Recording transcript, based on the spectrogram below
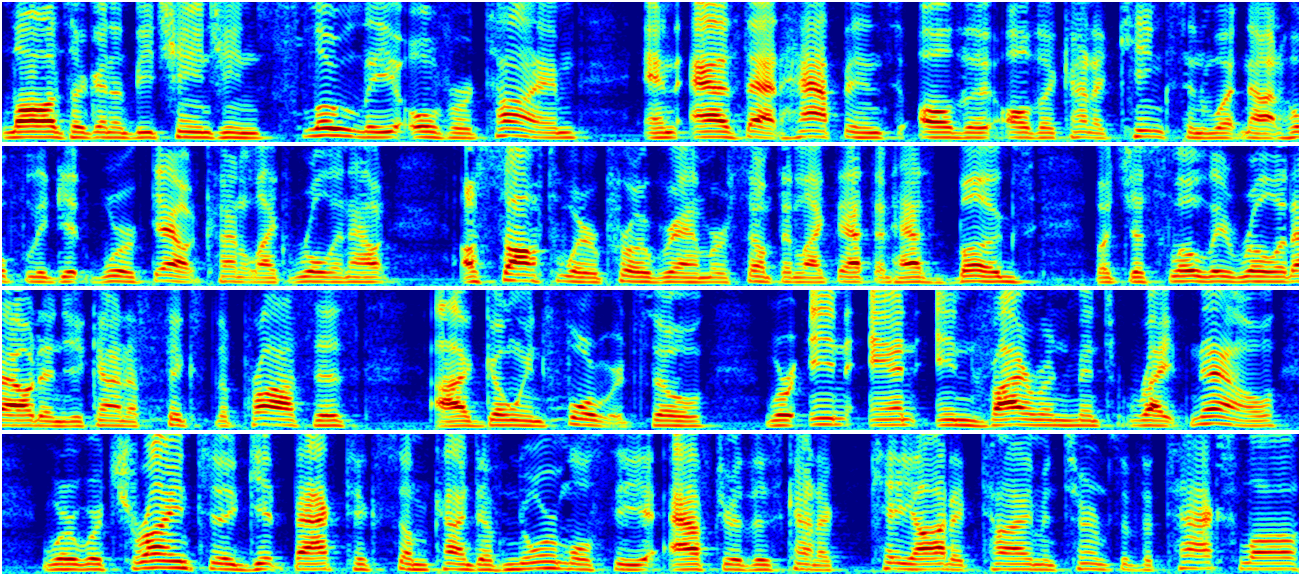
laws are going to be changing slowly over time and as that happens, all the all the kind of kinks and whatnot hopefully get worked out, kind of like rolling out a software program or something like that that has bugs, but just slowly roll it out and you kind of fix the process uh, going forward. So we're in an environment right now where we're trying to get back to some kind of normalcy after this kind of chaotic time in terms of the tax law.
